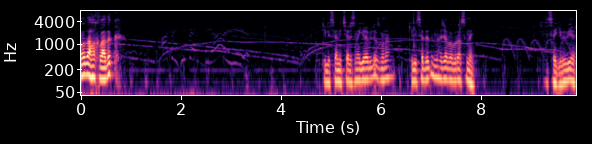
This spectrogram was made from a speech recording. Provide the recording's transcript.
Onu da hakladık. Kilisenin içerisine girebiliyoruz mu lan? Kilise dedim mi acaba burası ne? Kilise gibi bir yer.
